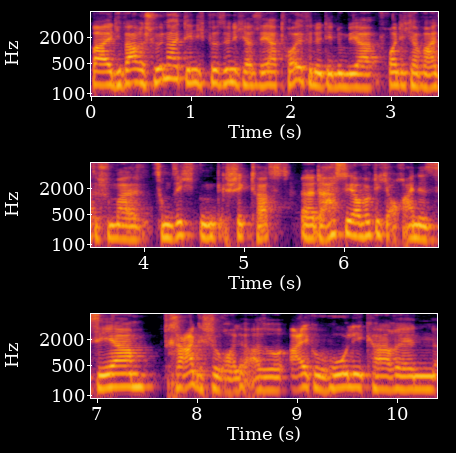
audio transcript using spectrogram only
Bei Die wahre Schönheit, den ich persönlich ja sehr toll finde, den du mir freundlicherweise schon mal zum Sichten geschickt hast, äh, da hast du ja wirklich auch eine sehr tragische Rolle. Also Alkoholikerin,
